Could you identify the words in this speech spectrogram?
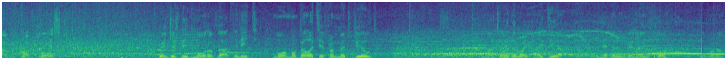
Van Bronckhorst. Rangers need more of that. They need more mobility from midfield. Amato had the right idea. They headed in behind for the runner.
